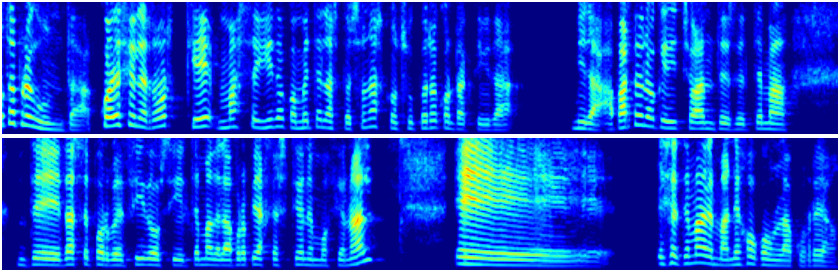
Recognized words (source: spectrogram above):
Otra pregunta, ¿cuál es el error que más seguido cometen las personas con su perro con? Mira, aparte de lo que he dicho antes del tema de darse por vencidos y el tema de la propia gestión emocional, eh, es el tema del manejo con la correa.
